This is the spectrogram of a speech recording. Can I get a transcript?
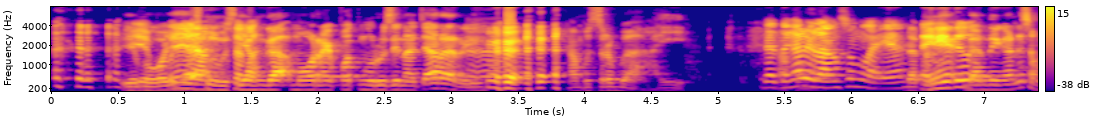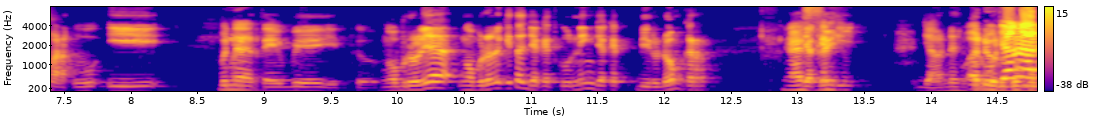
ya Iya, pokoknya pokoknya yang yang nggak mau repot ngurusin acara ri. Kampus terbaik. Datangnya udah langsung lah ya. Datangnya itu- gantengannya sama anak UI. Bener. TB gitu. Ngobrolnya ngobrolnya kita jaket kuning, jaket biru dongker. Jaket Jangan deh. Waduh, Jangan.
